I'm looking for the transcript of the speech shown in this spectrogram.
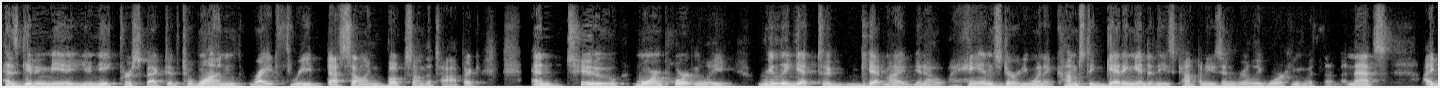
has given me a unique perspective to one, write three best selling books on the topic, and two, more importantly, really get to get my you know hands dirty when it comes to getting into these companies and really working with them. And that's I,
